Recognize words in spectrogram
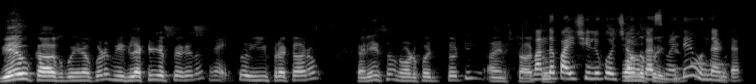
వేవ్ కాకపోయినా కూడా మీకు లెక్క చెప్పే కదా. సో ఈ ప్రకారం కనీసం నూట పది తోటి ఆయన స్టార్ట్ వంద పై చీలుకు వచ్చే అవకాశం అయితే ఉందంటారు.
